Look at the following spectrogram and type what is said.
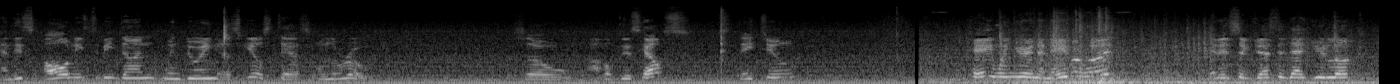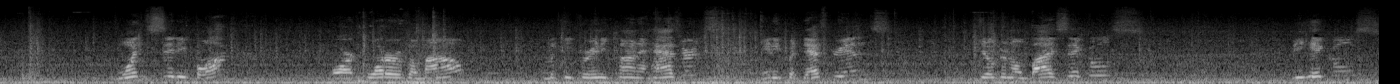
And this all needs to be done when doing a skills test on the road. So I hope this helps. Stay tuned. Okay, when you're in the neighborhood, it is suggested that you look one city block or a quarter of a mile, looking for any kind of hazards, any pedestrians, children on bicycles, vehicles,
